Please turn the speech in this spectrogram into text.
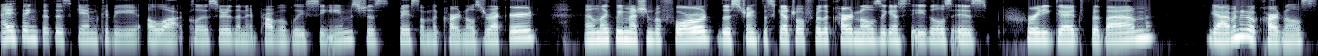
I think that this game could be a lot closer than it probably seems, just based on the Cardinals' record. And like we mentioned before, the strength of schedule for the Cardinals against the Eagles is pretty good for them. Yeah, I'm gonna go Cardinals.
